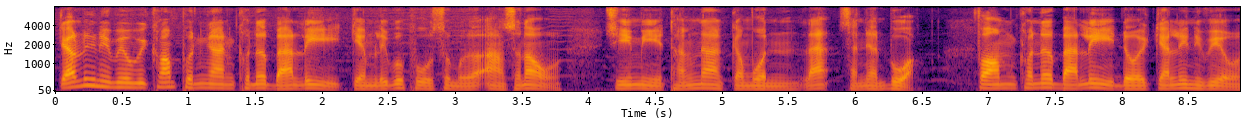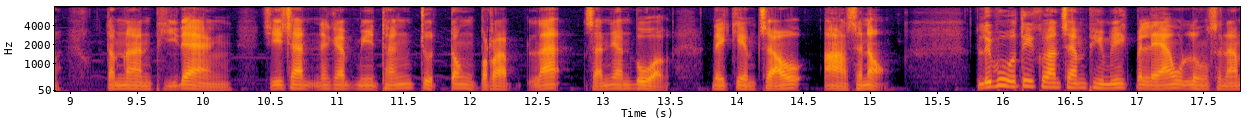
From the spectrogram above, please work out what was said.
แกลลี่ในวิลวิเคราะห์ผลงานคอนเนอร์แบดลีย์เกมลิเวอร์พูลเสมออาร์เซนอลชี้มีทั้งหน้ากังวลและสัญญาณบวก ฟอร์มคอนเนอร์แบดลีย์โดยแกลลี่นิวิลตำนานผีแดง ชี้ชัดนะครับมีทั้งจุดต้องปรับและสัญญาณบวกในเกมเจ้าอาร์เซนอล ลิเวอร์พูลที่คว้าแชมป์พรีเมียร์ลีกไปแล้ว ลงสนาม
